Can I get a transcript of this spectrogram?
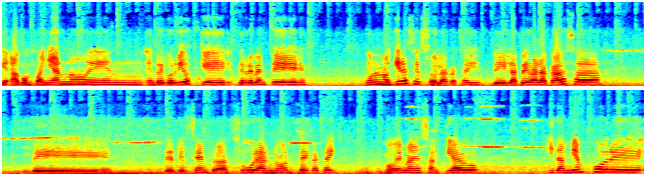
que acompañarnos en, recorridos que de repente uno no quiere hacer sola, ¿cachai? De la pega a la casa, de, desde el centro al sur, al norte, ¿cachai? Movernos en Santiago y también por eh,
